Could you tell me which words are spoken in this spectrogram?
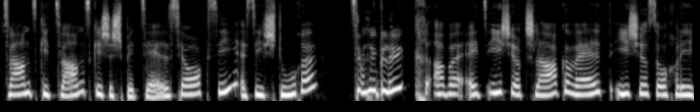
2020 war ein spezielles Jahr. Es ist durch, zum Glück. Aber jetzt ist ja die Schlagerwelt ist ja so ein bisschen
